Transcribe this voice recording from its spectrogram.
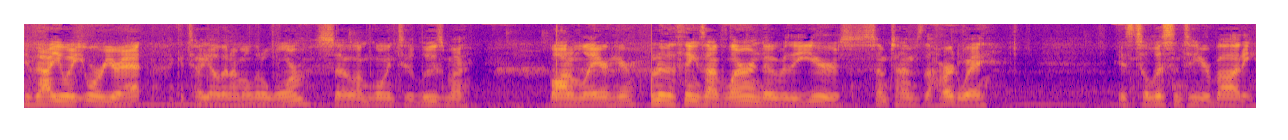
evaluate where you're at. I can tell y'all that I'm a little warm, so I'm going to lose my bottom layer here. One of the things I've learned over the years, sometimes the hard way, is to listen to your body.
